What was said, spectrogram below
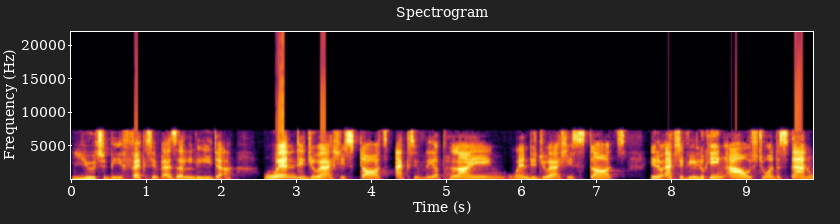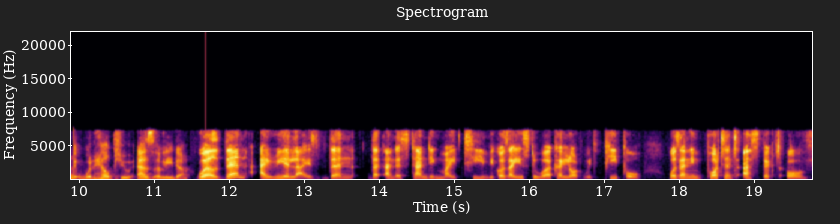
you to be effective as a leader, when did you actually start actively applying? When did you actually start you know, actively looking out to understand what would help you as a leader? Well, then I realized then that understanding my team, because I used to work a lot with people, was an important aspect of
